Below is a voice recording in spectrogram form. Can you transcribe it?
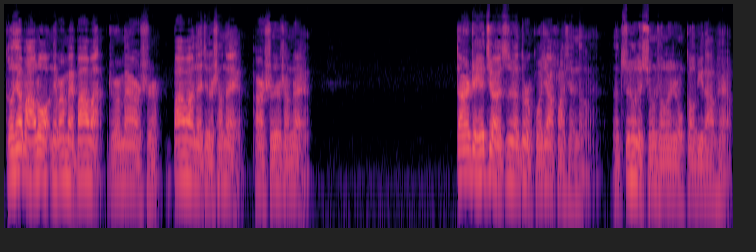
隔条马路那边卖八万，这边卖二十，八万呢就得上那个，二十就上这个。当然，这些教育资源都是国家花钱弄来的，那最后就形成了这种高低搭配了。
